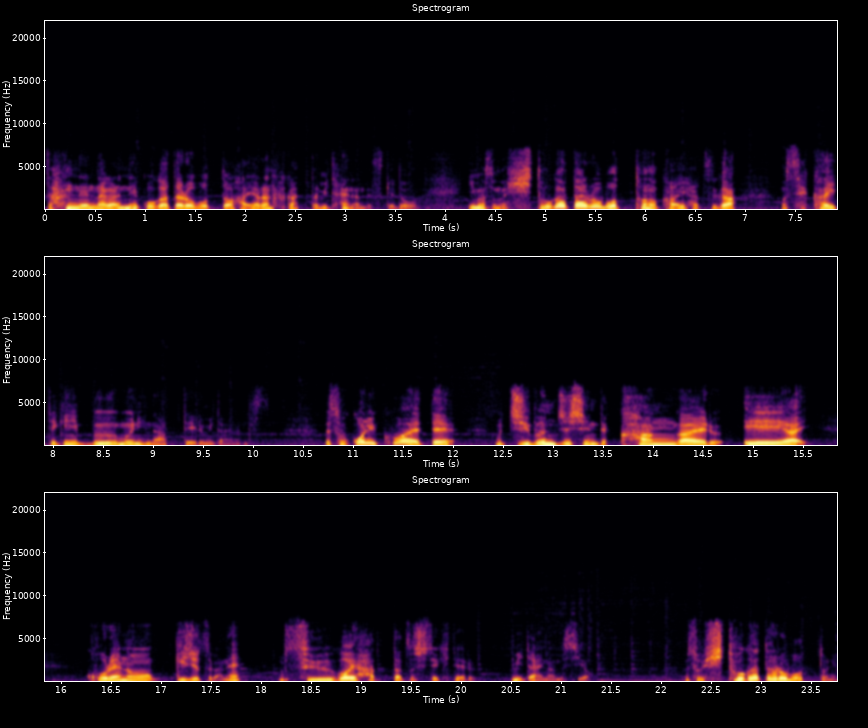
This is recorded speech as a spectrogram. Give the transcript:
残念ながら猫型ロボットは流行らなかったみたいなんですけど、今その人型ロボットの開発が世界的にブームになっているみたいなんです。でそこに加えて、自分自身で考える AI、これの技術がね、すごい発達してきてるみたいなんですよ。そう人型ロボットに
